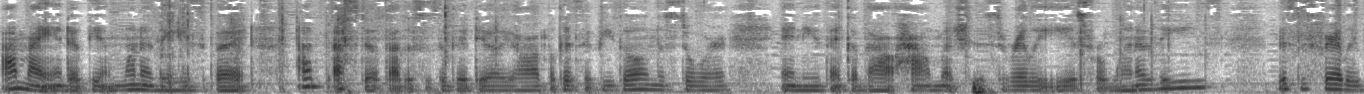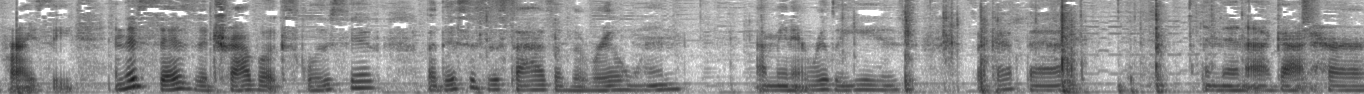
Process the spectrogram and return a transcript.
I might end up getting one of these, but I, I still thought this was a good deal, y'all, because if you go in the store and you think about how much this really is for one of these, this is fairly pricey. And this says the travel exclusive, but this is the size of the real one. I mean, it really is. So I got that. And then I got her,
